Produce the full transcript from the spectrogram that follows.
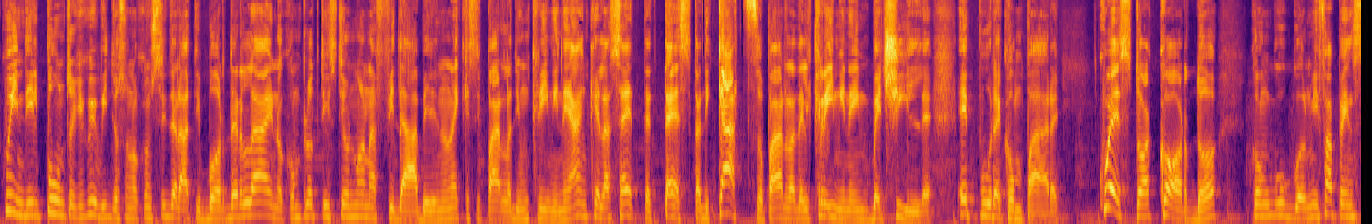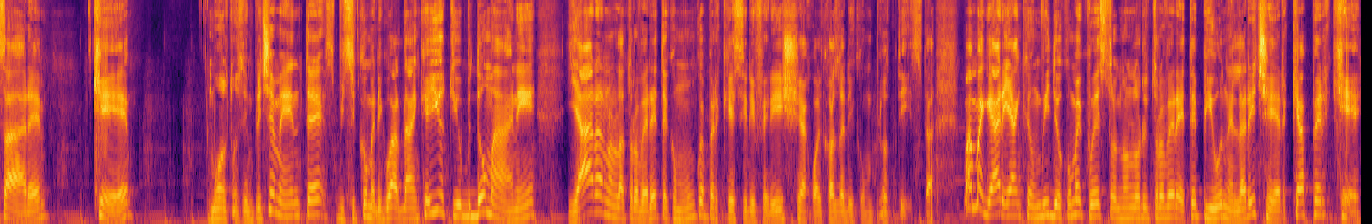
Quindi il punto è che quei video sono considerati borderline o complottisti o non affidabili. Non è che si parla di un crimine, anche la 7 testa di cazzo parla del crimine, imbecille, eppure compare. Questo accordo con Google mi fa pensare che Molto semplicemente, siccome riguarda anche YouTube, domani Yara non la troverete comunque perché si riferisce a qualcosa di complottista, ma magari anche un video come questo non lo ritroverete più nella ricerca perché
